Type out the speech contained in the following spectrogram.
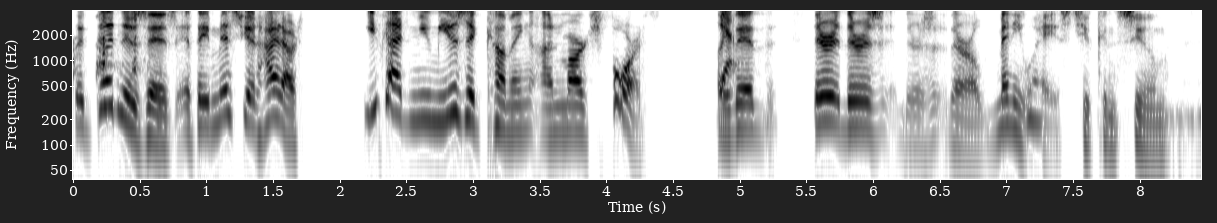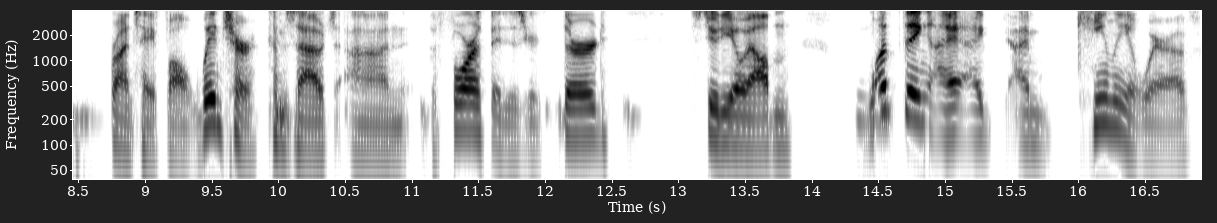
the good news is, if they miss you at Hideout, you've got new music coming on March 4th. Like Yes. there, there, there's, there's, there are many ways to consume Bronte Fall. Winter comes out on the 4th. It is your third studio album. Mm-hmm. One thing I, I I'm keenly aware of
